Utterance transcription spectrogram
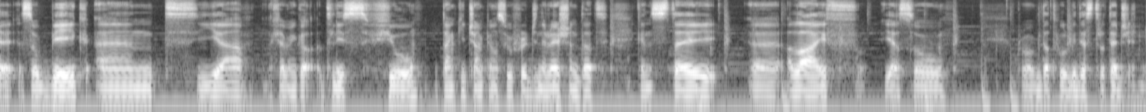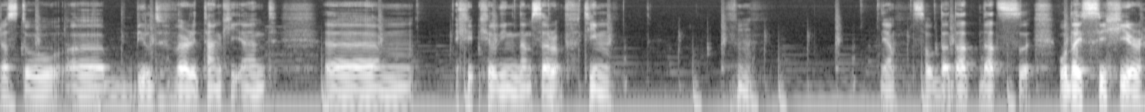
uh, so big, and yeah, having at least few tanky champions with regeneration that can stay uh, alive. Yeah, so Probably that will be the strategy, just to uh, build very tanky and um, he healing themselves team. Hmm. Yeah, so that that that's what I see here.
